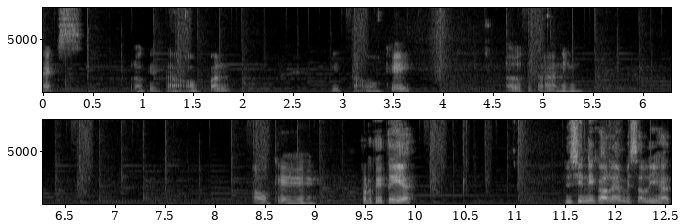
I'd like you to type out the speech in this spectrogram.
.x lalu kita open. Kita oke okay, lalu kita running. Oke okay. seperti itu ya. Di sini kalian bisa lihat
